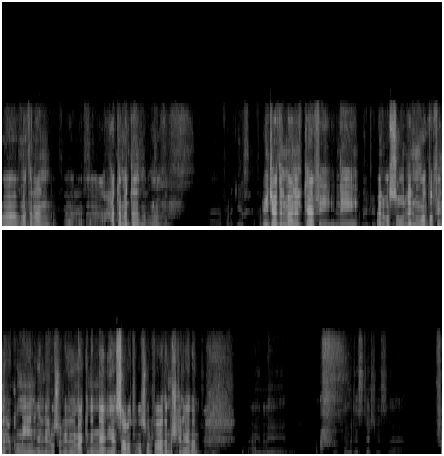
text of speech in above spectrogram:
آه، مثلا آه، حتى مدى إيجاد المال الكافي للوصول للموظفين الحكوميين للوصول إلى الأماكن النائية صعبة الوصول فهذا مشكلة أيضا. ف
